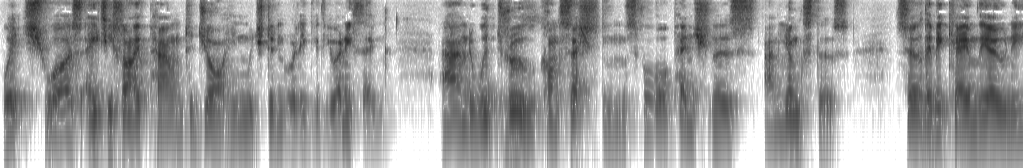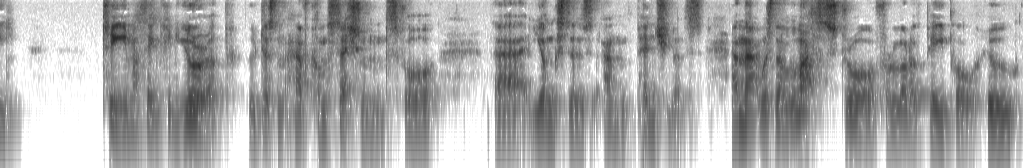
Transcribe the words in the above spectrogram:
which was £85 to join, which didn't really give you anything, and withdrew concessions for pensioners and youngsters. So they became the only team, I think, in Europe who doesn't have concessions for uh, youngsters and pensioners. And that was the last straw for a lot of people who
